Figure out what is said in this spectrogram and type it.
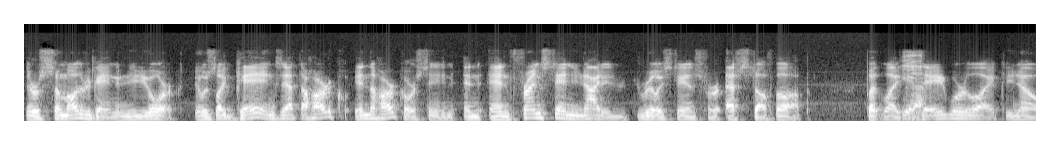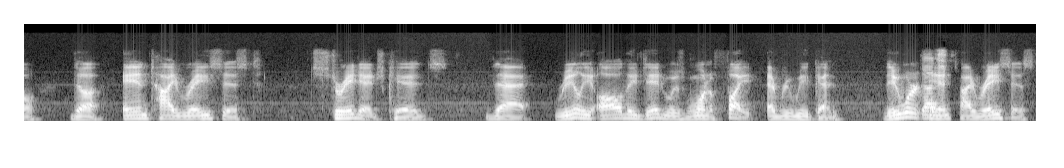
there was some other gang in New York. It was like gangs at the hardcore in the hardcore scene, and and Friends Stand United really stands for F stuff up, but like Yeah. they were like you know the anti-racist straight edge kids that really all they did was want to fight every weekend. They weren't That's- anti-racist.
